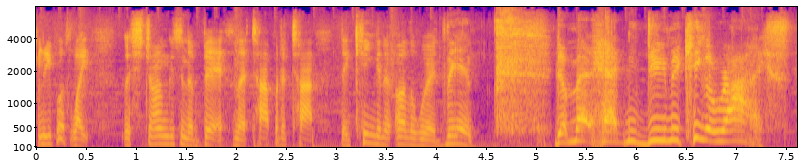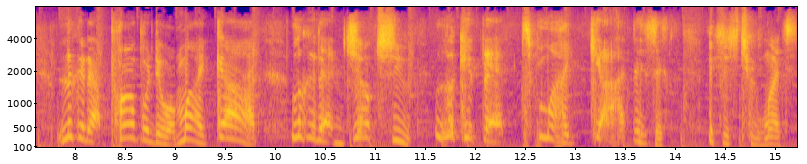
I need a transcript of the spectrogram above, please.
He was like the strongest and the best, and the top of the top, the king in the underworld. Then the Manhattan Demon King arrives. Look at that pompadour, my God! Look at that jumpsuit. Look at that, my God! This is this is too much.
